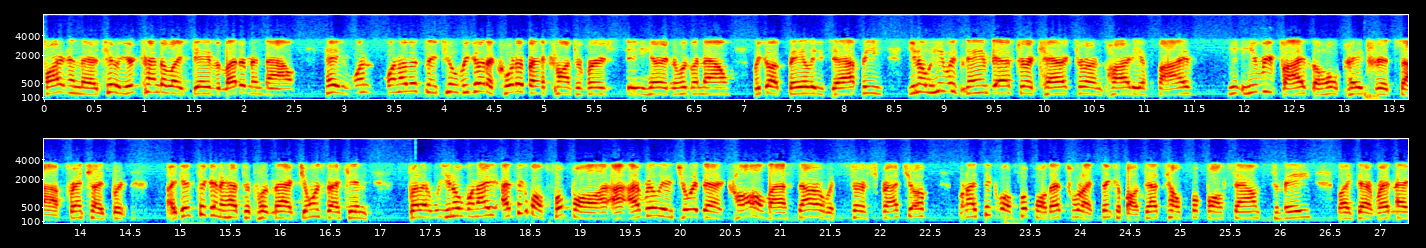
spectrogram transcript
farting in there too. You're kind of like David Letterman now. Hey, one one other thing too. We got a quarterback controversy here in New England now. We got Bailey Zappe. You know, he was named after a character on Party of Five. He, he revived the whole Patriots uh, franchise, but I guess they're going to have to put Mac Jones back in. But uh, you know, when I, I think about football, I, I really enjoyed that call last hour with Sir Scratchoff when I think about football, that's what I think about. That's how football sounds to me, like that redneck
